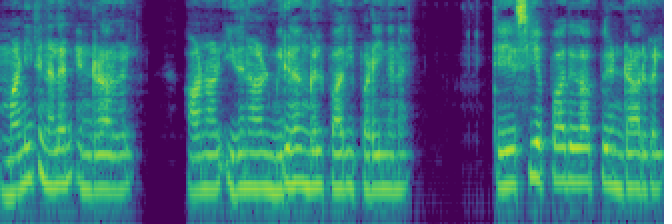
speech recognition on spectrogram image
மனித நலன் என்றார்கள். ஆனால் இதனால் மிருகங்கள் பாதிப்படைந்தன. தேசிய பாதுகாப்பு என்றார்கள்.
